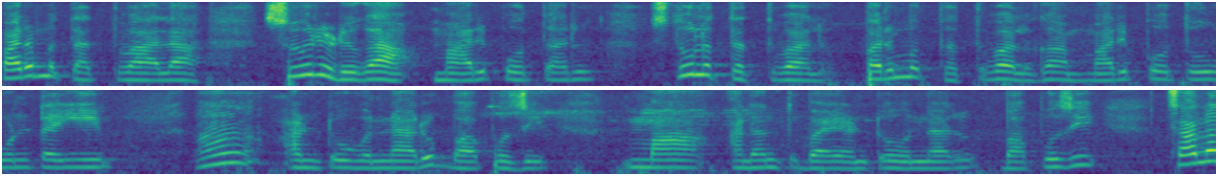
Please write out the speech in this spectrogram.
పరమతత్వాల సూర్యుడుగా మారిపోతారు. స్థూల తత్వాలు పరమతత్వాలుగా మారిపోతూ ఉంటాయి. అంటూ ఉన్నారు బాపూజీ. మా అనంతబాయ్ అంటూ ఉన్నారు. బాపూజీ చాలా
